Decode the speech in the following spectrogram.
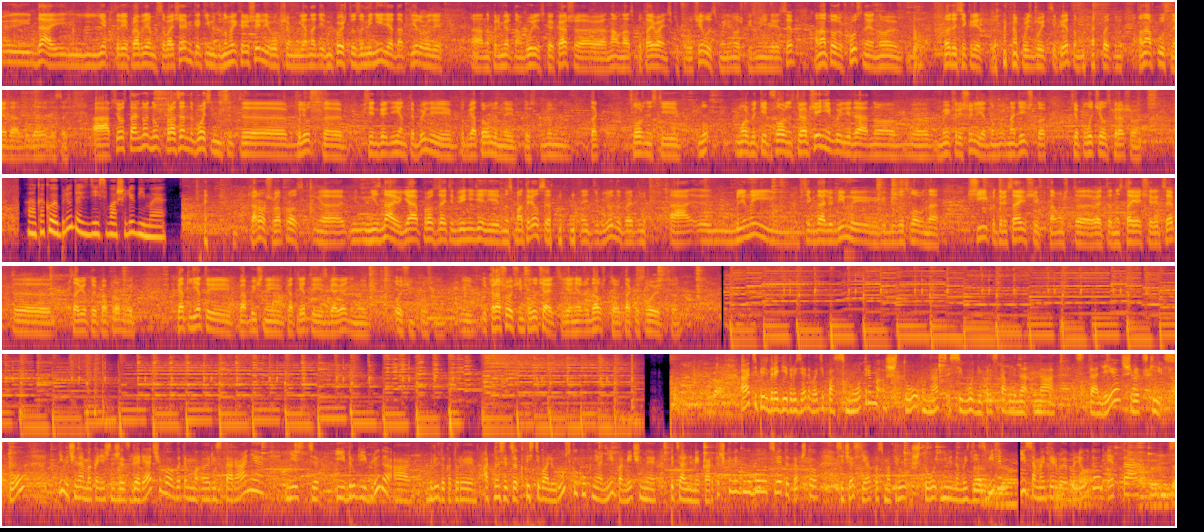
да, некоторые проблемы с овощами какими-то, но мы их решили, в общем, я надеюсь, мы кое-что заменили, адаптировали. А, например, там гурьевская каша, она у нас по-тайваньски получилась, мы немножко изменили рецепт. Она тоже вкусная, но, но это секрет, пусть будет секретом, поэтому она вкусная, да, достаточно. А все остальное, ну, процентов 80 э, блюд, э, все ингредиенты были подготовлены, то есть, ну, так, сложности, ну, может быть, какие-то сложности в общении были, да, но э, мы их решили, я думаю, надеюсь, что все получилось хорошо. А какое блюдо здесь ваше любимое? Хороший вопрос. Э, не знаю, я просто за эти две недели насмотрелся на эти блюда, поэтому а, э, блины всегда любимые, безусловно. Щи потрясающие, потому что это настоящий рецепт, советую попробовать. Котлеты, обычные котлеты из говядины, очень вкусные. И хорошо очень получается. Я не ожидал, что так усвоится. Теперь, дорогие друзья, давайте посмотрим, что у нас сегодня представлено на столе. Шведский стол. И начинаем мы, конечно же, с горячего. В этом ресторане есть и другие блюда, а блюда, которые относятся к фестивалю русской кухни, они помечены специальными карточками голубого цвета. Так что сейчас я посмотрю, что именно мы здесь видим. И самое первое блюдо – это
